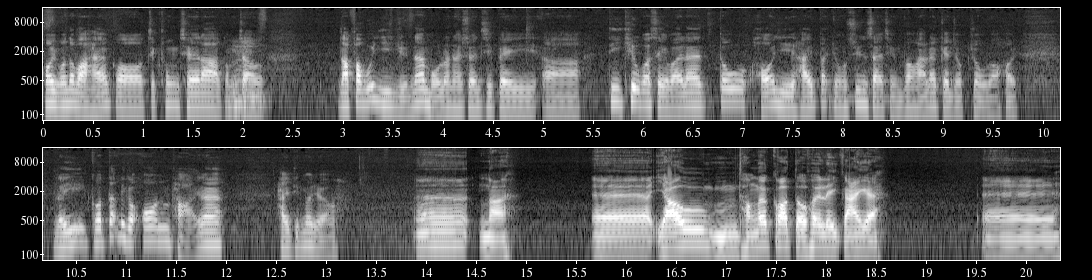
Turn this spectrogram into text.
可以講得話係一個直通車啦，咁就立法會議員咧，無論係上次被誒 DQ 嗰四位咧，都可以喺不用宣誓嘅情況下咧繼續做落去。你覺得呢個安排咧係點樣樣啊？誒嗱誒有唔同嘅角度去理解嘅誒、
